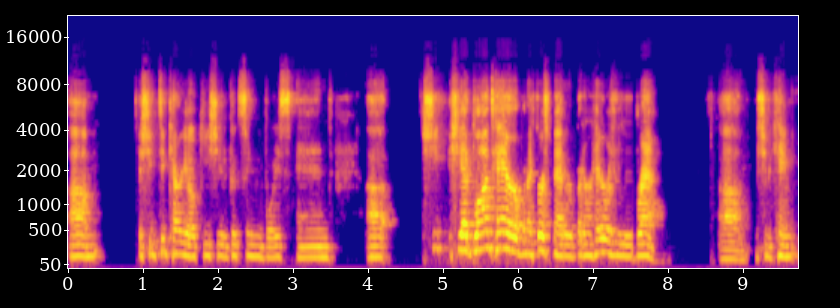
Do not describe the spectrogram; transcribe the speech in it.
um, she did karaoke. She had a good singing voice, and uh, she she had blonde hair when I first met her, but her hair was really brown. Um, she became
